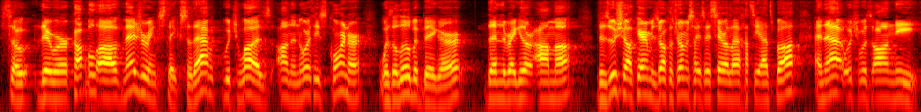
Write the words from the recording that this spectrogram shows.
so there were a couple of measuring sticks. So that which was on the northeast corner was a little bit bigger than the regular amma. And that which was on the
